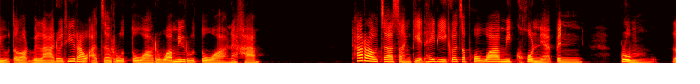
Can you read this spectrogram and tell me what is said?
อยู่ตลอดเวลา โดยที่เราอาจจะรู้ตัวหรือว่าไม่รู้ตัวนะคะ ถ้าเราจะสังเกตให้ดีก็จะพบว่ามีคนเนี่ยเป็นกลุ่มห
